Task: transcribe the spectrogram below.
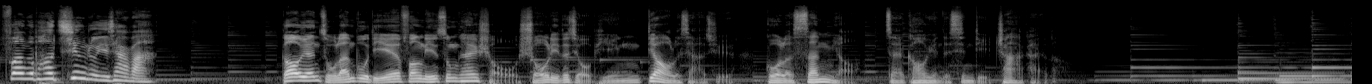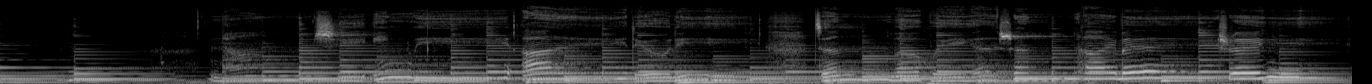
放个炮庆祝一下吧。高原阻拦不迭，方林松开手，手里的酒瓶掉了下去。过了三秒，在高原的心底炸开了。那是因为爱着你，怎么会夜深还没睡意？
